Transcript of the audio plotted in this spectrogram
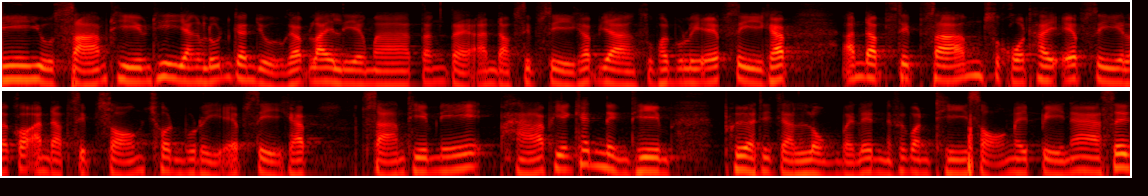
มีอยู่ 3 ทีมที่ยังลุ้นกันอยู่ครับไล่เรียงมาตั้งแต่อันดับ 14 ครับอย่างสุพรรณบุรี FC ครับอันดับ 13 สุโขทัย FC แล้วก็อันดับ 12ชนบุรี FC ครับ3ทีมนี้หาเพียงแค่ 1 ทีม เพื่อที่จะลงไปเล่นในฟุตบอลที2ในปีหน้า ซึ่ง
